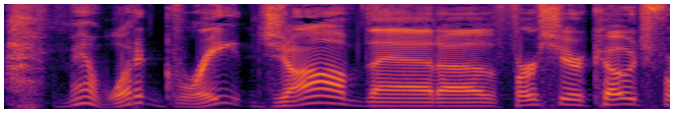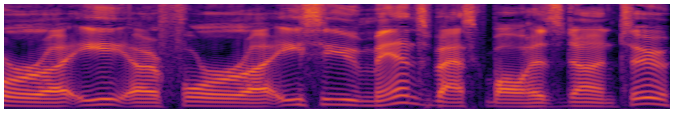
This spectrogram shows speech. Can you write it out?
Man, what a great job that uh, first year coach for uh, e, uh, for uh, ECU men's basketball has done too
